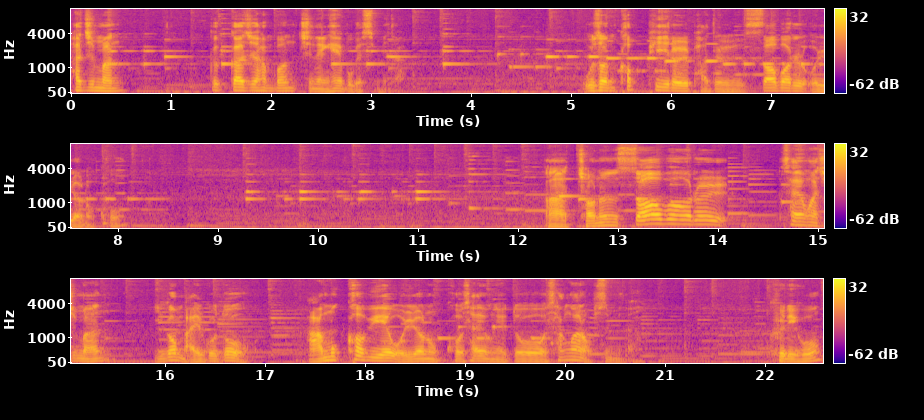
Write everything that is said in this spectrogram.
하지만 끝까지 한번 진행해 보겠습니다. 우선 커피를 받을 서버를 올려놓고 아 저는 서버를 사용하지만 이거 말고도 아무 컵 위에 올려놓고 사용해도 상관없습니다. 그리고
